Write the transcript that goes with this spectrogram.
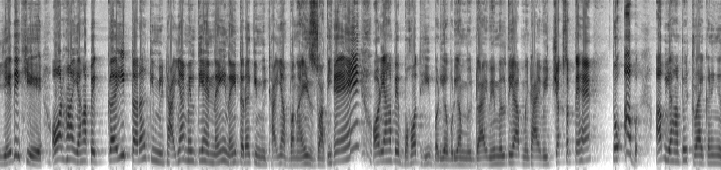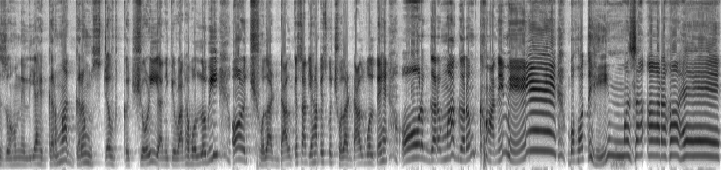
ये देखिए, और हाँ यहाँ पे कई तरह की मिठाइयाँ मिलती हैं नई नई तरह की मिठाइयाँ बनाई जाती हैं, और यहाँ पे बहुत ही बढ़िया बढ़िया मिठाई भी मिलती है, आप मिठाई भी चख सकते हैं। तो अब अब यहाँ पे ट्राई करेंगे जो हमने लिया है गर्मा गर्म स्टफ्ड कचौड़ी, यानी कि राधा बोल लो भी और छोला डाल के साथ यहाँ पे इसको छोला डाल बोलते हैं, और गर्मा गर्म खाने में बहुत ही मज़ा आ रहा है,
